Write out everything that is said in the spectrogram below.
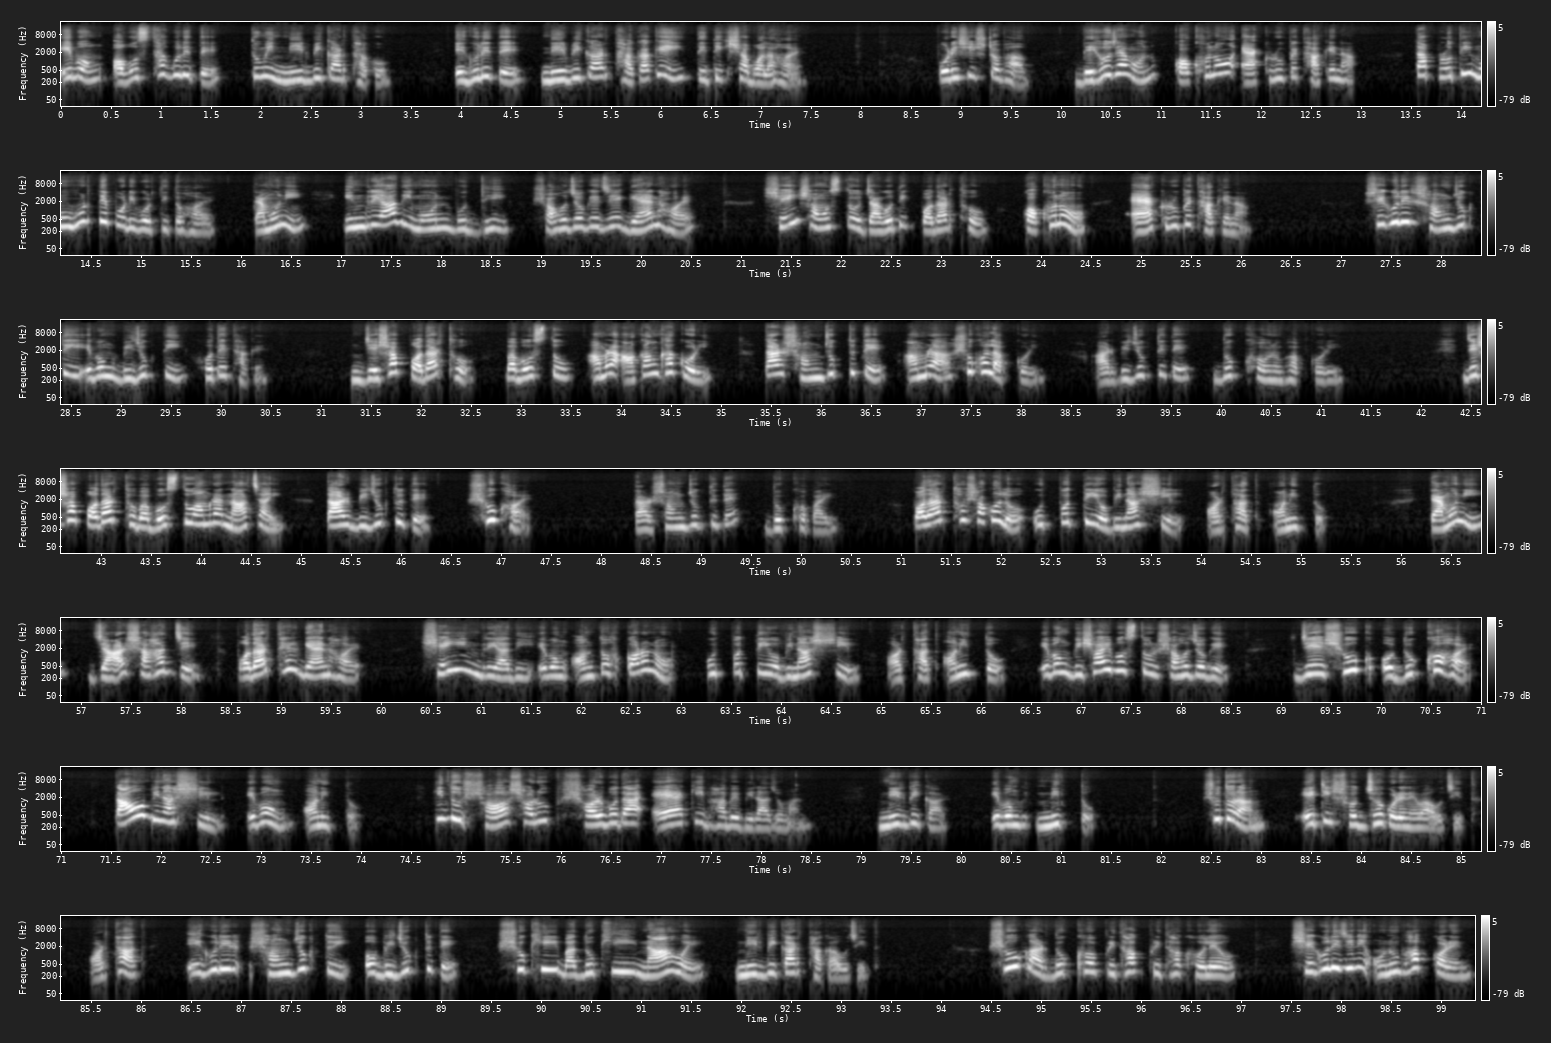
এবং অবস্থাগুলিতে তুমি নির্বিকার থাকো। এগুলিতে নির্বিকার থাকাকেই তিতিক্ষা বলা হয়। পরিশিষ্ট ভাব, দেহ যেমন কখনো একরূপে থাকে না, তা প্রতি মুহূর্তে পরিবর্তিত হয়। তেমনি ইন্দ্রিয়াদি মন বুদ্ধি সহযোগে যে জ্ঞান হয় সেই সমস্ত জাগতিক পদার্থ কখনো এক রূপে থাকে না। সেগুলির সংযুক্তি এবং বিযুক্তি হতে থাকে। যেসব পদার্থ বা বস্তু আমরা আকাঙ্ক্ষা করি, তার সংযুক্তিতে আমরা সুখ লাভ করি আর বিযুক্তিতে দুঃখ অনুভব করি। যেসব পদার্থ বা বস্তু আমরা না চাই, তার বিযুক্তিতে সুখ হয়, তার সংযুক্তিতে দুঃখ পাই। পদার্থ সকলও উৎপত্তি ও বিনাশশীল, অর্থাৎ অনিত্য। তেমনি যার সাহায্যে পদার্থের জ্ঞান হয়, সেই ইন্দ্রিয়াদি এবং অন্তঃকরণও উৎপত্তি ও বিনাশশীল, অর্থাৎ অনিত্য এবং বিষয়বস্তুর সহযোগে যে সুখ ও দুঃখ হয়, তাও বিনাশশীল এবং অনিত্য। কিন্তু স্বস্বরূপ সর্বদা একইভাবে বিরাজমান, নির্বিকার। এবং নিত্য। সুতরাং এটি সহ্য করে নেওয়া উচিত। অর্থাৎ এগুলির সংযুক্তি ও বিযুক্তিতে সুখী বা দুঃখী না হয়ে নির্বিকার থাকা উচিত। সুখ আর দুঃখ পৃথক পৃথক হলেও সেগুলি যিনি অনুভব করেন,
